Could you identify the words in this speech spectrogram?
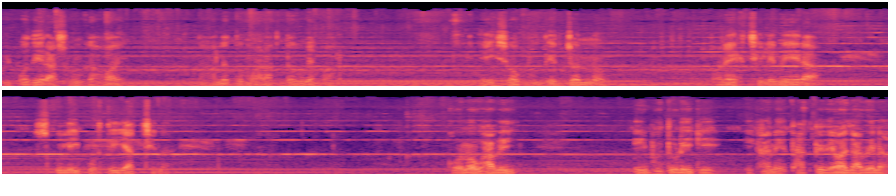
বিপদের আশঙ্কা হয়, তাহলে তো মারাত্মক ব্যাপার। এইসব ভূতের জন্য অনেক ছেলে মেয়েরা স্কুলেই পড়তে যাচ্ছে না। কোনোভাবেই এই ভুতুড়িকে এখানে থাকতে দেওয়া যাবে না।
